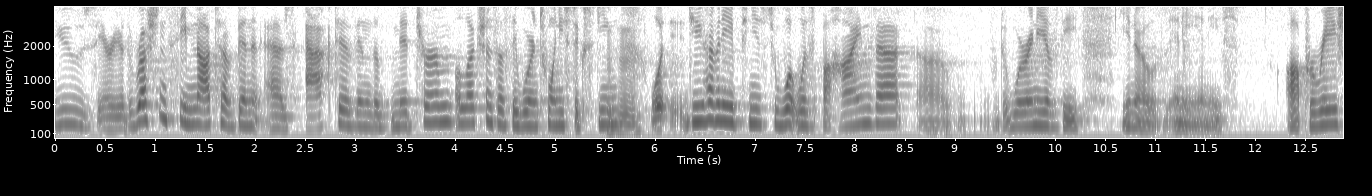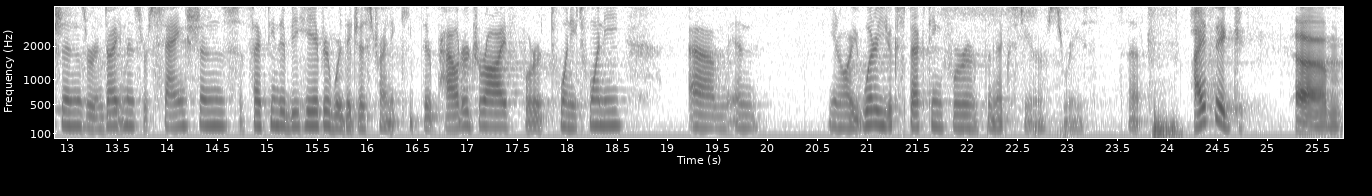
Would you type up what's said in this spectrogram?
news area. The Russians seem not to have been as active in the midterm elections as they were in 2016. What do you have any opinions to what was behind that? Uh, were any of the, you know, any any operations or indictments or sanctions affecting their behavior? Were they just trying to keep their powder dry for 2020? Um, and you know, are, what are you expecting for the next year's race? Is that I think um,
